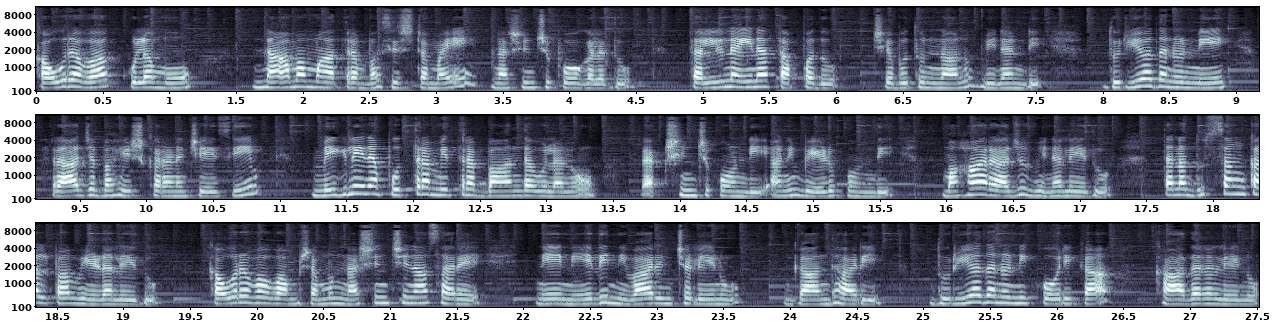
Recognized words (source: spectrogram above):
కౌరవ కులము నామమాత్రం వశిష్టమై నశించుపోగలదు. తల్లినైనా తప్పదు. చెబుతున్నాను వినండి. దుర్యోధను రాజబహిష్కరణ చేసి మిగిలిన పుత్రమిత్ర బాంధవులను రక్షించుకోండి అని వేడుకుంది. మహారాజు వినలేదు. తన దుస్సంకల్ప వీడలేదు. కౌరవ వంశము నశించినా సరే నేనేది నివారించలేను. గాంధారి దుర్యోధనుని కోరిక కాదనలేను.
